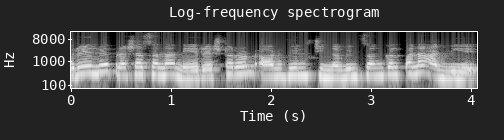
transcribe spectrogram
रेल्वे प्रशासनाने रेस्टॉरंट ऑन व्हीलची नवीन संकल्पना आणली आहे.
